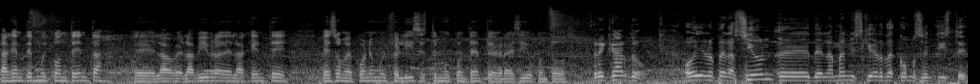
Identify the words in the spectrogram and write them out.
la gente muy contenta, eh, la, vibra de la gente, eso me pone muy feliz, estoy muy contento y agradecido con todos. Ricardo, hoy en la operación eh, de la mano izquierda, ¿cómo sentiste?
